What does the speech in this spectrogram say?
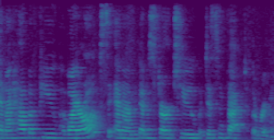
and I have a few Virox, and I'm going to start to disinfect the room.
